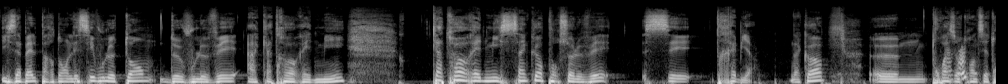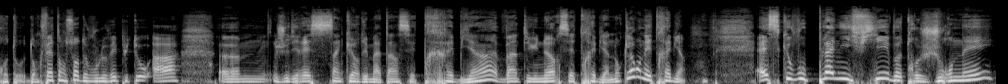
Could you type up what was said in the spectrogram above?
Isabelle, pardon, laissez-vous le temps de vous lever à 4h30. 4h30, 5h pour se lever, c'est très bien. D'accord euh, 3h30 c'est trop tôt. Donc faites en sorte de vous lever plutôt à, euh, je dirais 5h du matin, c'est très bien. 21h c'est très bien. Donc là on est très bien. Est-ce que vous planifiez votre journée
